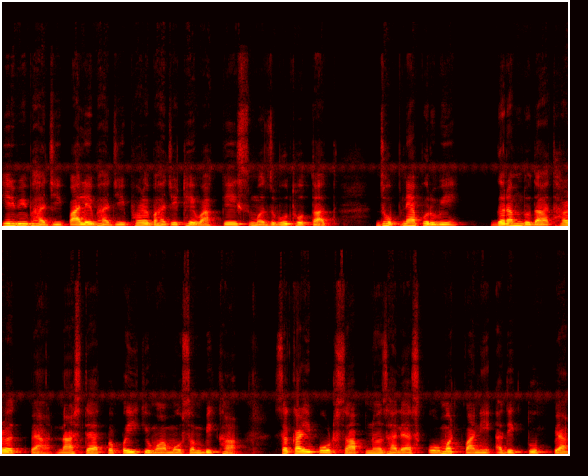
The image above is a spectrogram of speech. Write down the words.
हिरवी भाजी पालेभाजी फळभाजी ठेवा केस मजबूत होतात. झोपण्यापूर्वी गरम दुधात हळद प्या नाश्त्यात पपई किंवा मोसंबी खा. सकाळी पोट साफ न झाल्यास कोमट पाणी अधिक तूप प्या.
